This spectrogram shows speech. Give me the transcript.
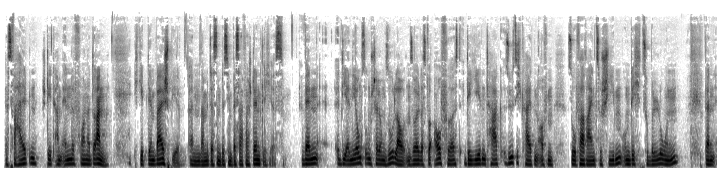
das Verhalten steht am Ende vorne dran. Ich gebe dir ein Beispiel, ähm, damit das ein bisschen besser verständlich ist. wenn die Ernährungsumstellung so lauten soll, dass du aufhörst, dir jeden Tag Süßigkeiten auf dem Sofa reinzuschieben, um dich zu belohnen, dann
